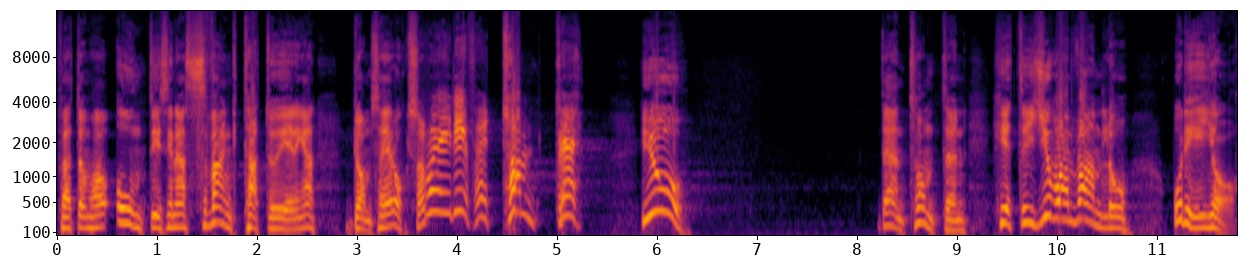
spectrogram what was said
för att de har ont i sina svanktatueringar. De säger också vad är det för tomte? Jo, den tomten heter Johan Vanlo och det är jag.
